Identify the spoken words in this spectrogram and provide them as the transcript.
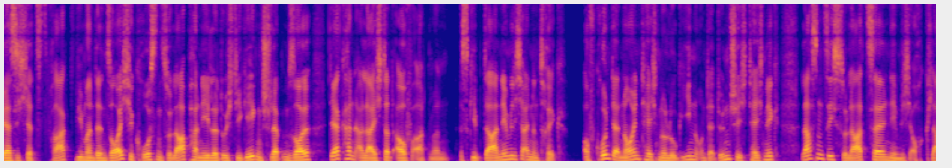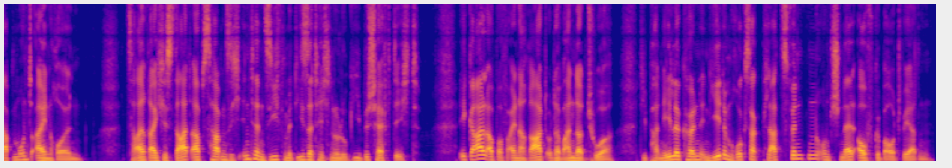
Wer sich jetzt fragt, wie man denn solche großen Solarpaneele durch die Gegend schleppen soll, der kann erleichtert aufatmen. Es gibt da nämlich einen Trick. Aufgrund der neuen Technologien und der Dünnschichttechnik lassen sich Solarzellen nämlich auch klappen und einrollen. Zahlreiche Start-ups haben sich intensiv mit dieser Technologie beschäftigt. Egal ob auf einer Rad- oder Wandertour, die Paneele können in jedem Rucksack Platz finden und schnell aufgebaut werden.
